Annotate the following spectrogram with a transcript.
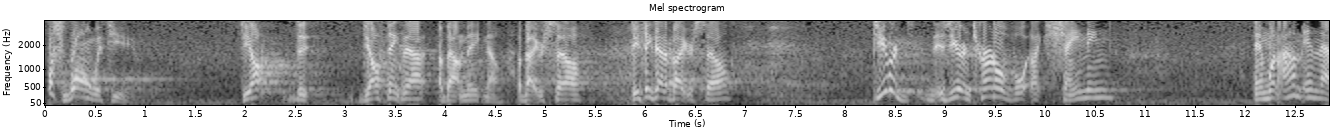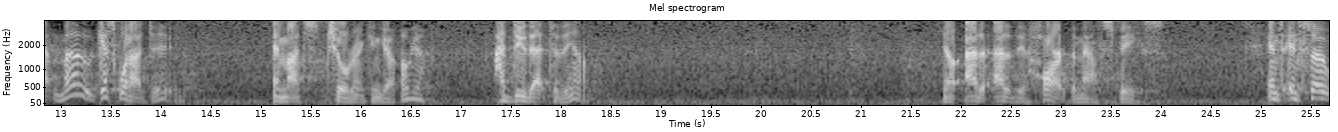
What's wrong with you? Do y'all, do, do y'all think that about me? No. About yourself? Do you think that about yourself? Do you ever, is your internal voice like shaming? And when I'm in that mode, guess what I do? And my children can go, oh yeah, I do that to them. You know, out of, out of the heart, the mouth speaks. And, and so,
